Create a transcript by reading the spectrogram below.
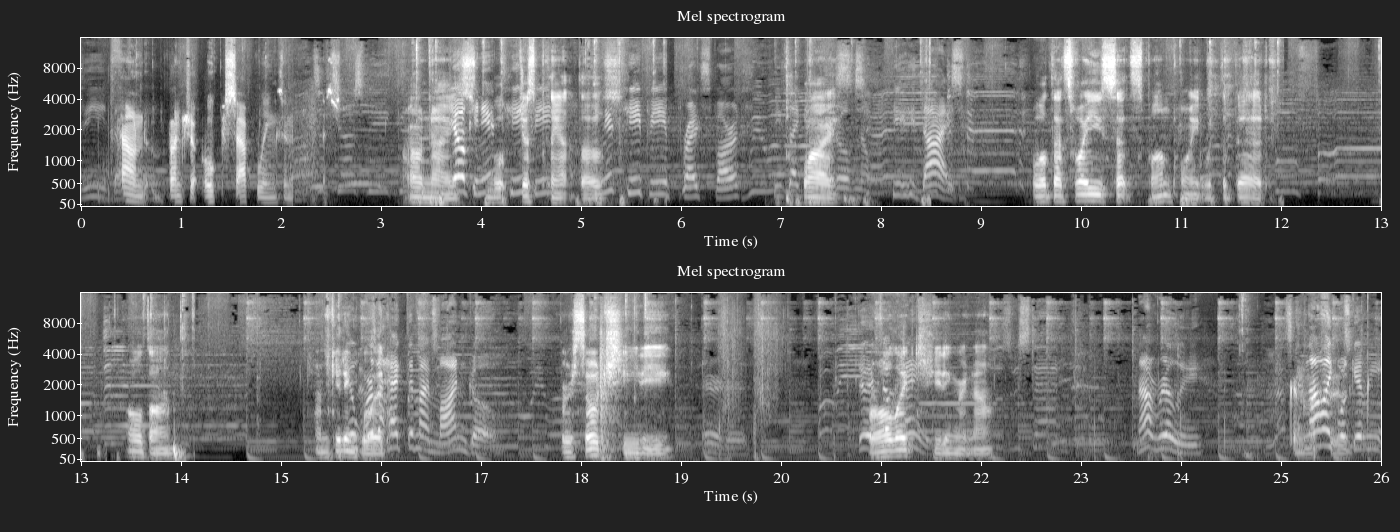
Easy, Found a bunch of oak saplings and Oh, nice. Yo, can you we'll TP? just plant Can those. you TP Bright Sparks? He's like Why? in the middle of no. He, he died. Well, that's why you set spawn point with the bed. Hold on. I'm getting Yo, where the heck did my mine go? We're so cheaty. There it is. Dude, We're it's all like cheating right now. Not really. Getting It's not like we're giving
